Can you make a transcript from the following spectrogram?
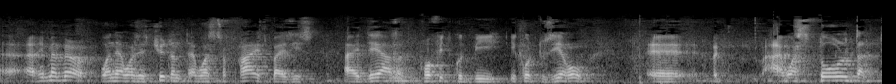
I remember when I was a student, I was surprised by this idea that profit could be equal to zero, but I was told that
